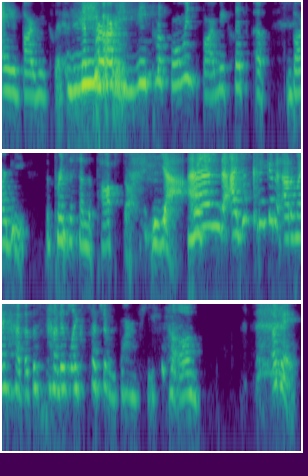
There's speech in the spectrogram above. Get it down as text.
a Barbie clip. The per- Barbie. The performance Barbie clip of Barbie, the princess and the pop star. yeah, Which- and I just couldn't get it out of my head that this sounded like such a Barbie song. Okay,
